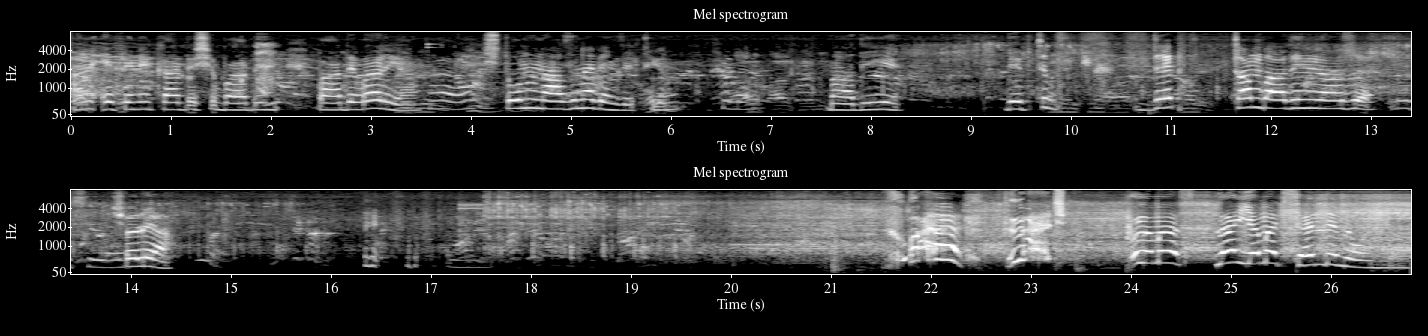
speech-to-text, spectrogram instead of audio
Hani Efe'nin kardeşi Bade, Bade var ya. Ha, İşte onun ağzına benzetiyor. Kime? Badeyi. Depti, dep tam Bade'nin ağzı. Nasıl ya? Şöyle ya. Aa! Yamaç! Olamaz. Lan Yamaç sen de mi oynuyorsun?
